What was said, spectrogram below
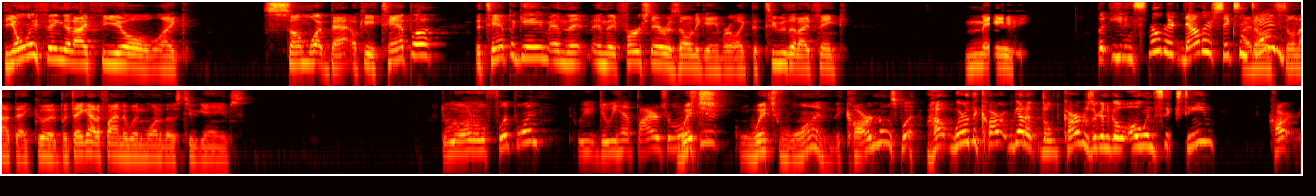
The only thing that I feel like somewhat bad. Okay, Tampa, the Tampa game and the and the first Arizona game are like the two that I think maybe. But even still, they're now they're six I and know ten. it's still not that good, but they got to find a win one of those two games. do we want to flip one? Do we, do we have buyers remorse Which here? which one? The Cardinals? What? How? Where are the Card? We got the Cardinals are going to go zero and sixteen. Car-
